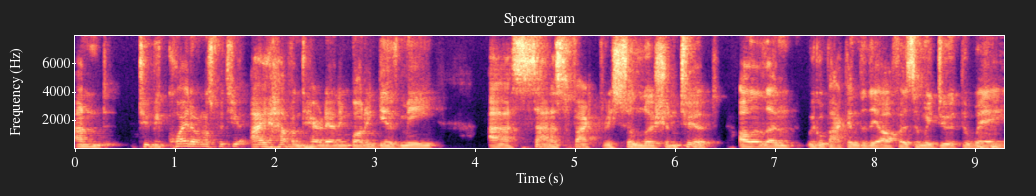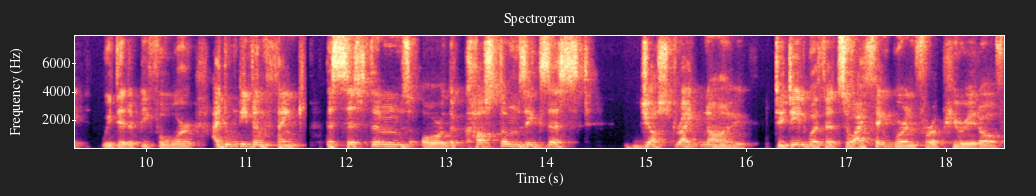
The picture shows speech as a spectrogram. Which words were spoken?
And to be quite honest with you, I haven't heard anybody give me a satisfactory solution to it other than we go back into the office and we do it the way mm-hmm. we did it before. I don't even think the systems or the customs exist just right now to deal with it. So I think we're in for a period of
